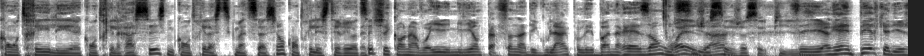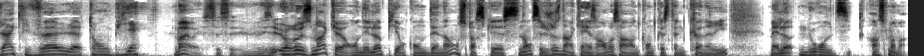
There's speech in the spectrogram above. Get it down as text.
contrer les contrer le racisme, contrer la stigmatisation, contrer les mais tu stéréotypes. sais qu'on a envoyé des millions de personnes dans des goulags pour les bonnes raisons Ouais, aussi. je hein? sais, je sais. Il n'y a rien de pire que des gens qui veulent ton bien. Ben oui, c'est, c'est- heureusement qu'on est là puis qu'on le dénonce parce que sinon c'est juste dans 15 ans on va s'en rendre compte que c'était une connerie. Mais là, nous on le dit en ce moment.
